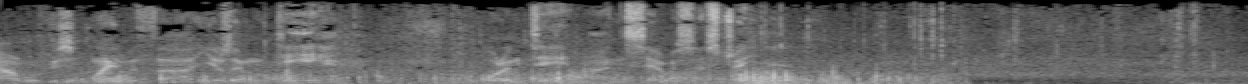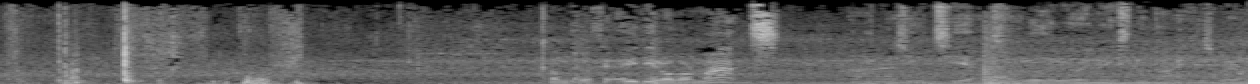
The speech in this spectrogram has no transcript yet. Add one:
car will be supplied with uh, a year's MOT, warranty and service history. Comes with the Audi rubber mats and as you can see it's really really nice in the back as well.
